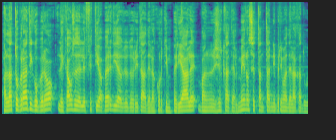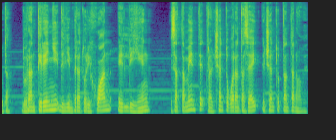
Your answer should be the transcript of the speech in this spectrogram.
All'atto pratico però le cause dell'effettiva perdita di autorità della corte imperiale vanno ricercate almeno 70 anni prima della caduta, durante i regni degli imperatori Huan e Liying, esattamente tra il 146 e il 189.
